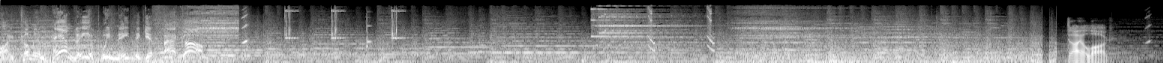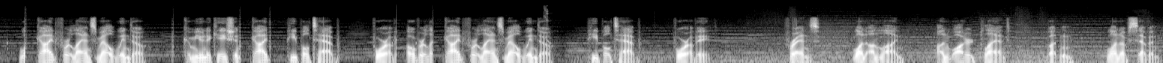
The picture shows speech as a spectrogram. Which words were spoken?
Might come in handy if we need to get back up. Dialogue. Guide for Lansmell window. Communication. Guide. People tab. 4 of overlay. Guide for Lansmell window. People tab. 4 of 8. Friends. 1 online. Unwatered plant. Button 1 of 7.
